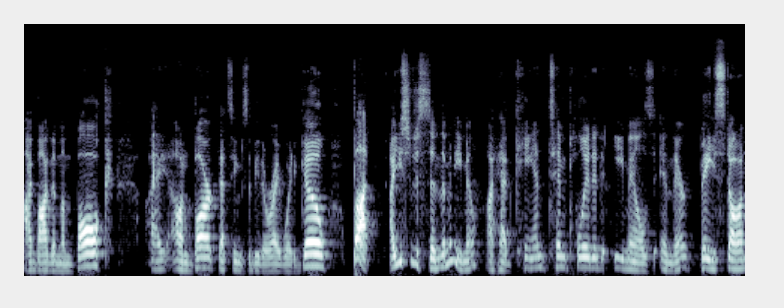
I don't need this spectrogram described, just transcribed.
I buy them in bulk. I, on Bark, that seems to be the right way to go. But I used to just send them an email. I had canned templated emails in there based on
